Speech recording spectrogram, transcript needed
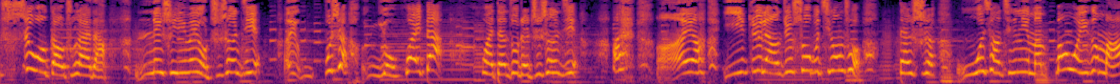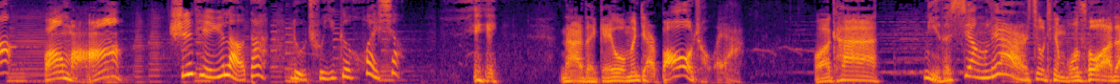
是我搞出来的，那是因为有直升机。哎，不是有坏蛋，坏蛋坐着直升机。哎，哎呀，一句两句说不清楚。但是我想请你们帮我一个忙。帮忙？石铁鱼老大露出一个坏笑。嘿嘿，那得给我们点报酬呀。我看。你的项链就挺不错的，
